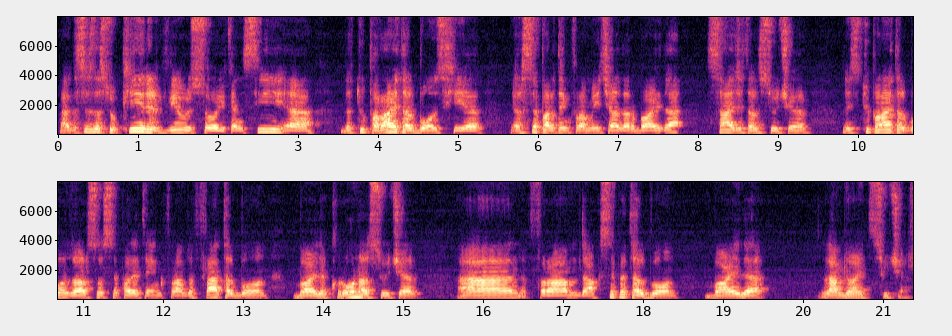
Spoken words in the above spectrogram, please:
Uh, this is the superior view so you can see uh, the two parietal bones here. They are separating from each other by the sagittal suture. These two parietal bones are also separating from the frontal bone by the coronal suture and from the occipital bone by the lambdoid suture.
